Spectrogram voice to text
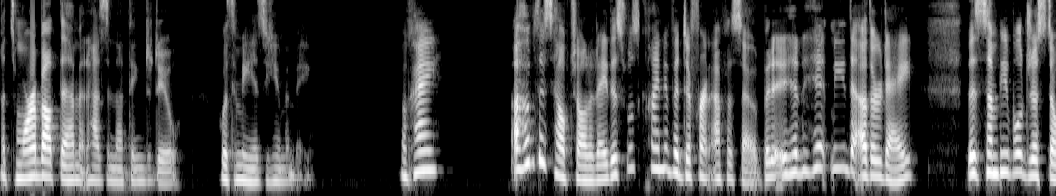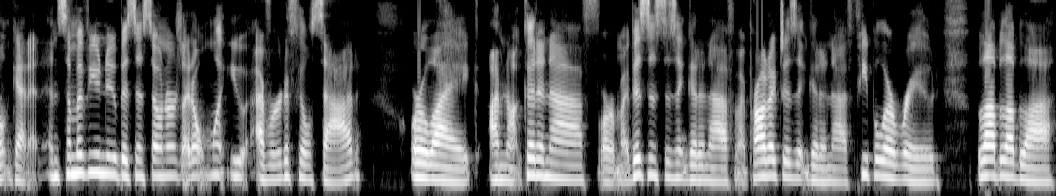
it's more about them. It has nothing to do with me as a human being. Okay. I hope this helped y'all today. This was kind of a different episode, but it had hit me the other day that some people just don't get it. And some of you new business owners, I don't want you ever to feel sad or like I'm not good enough or my business isn't good enough, my product isn't good enough, people are rude, blah, blah, blah.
